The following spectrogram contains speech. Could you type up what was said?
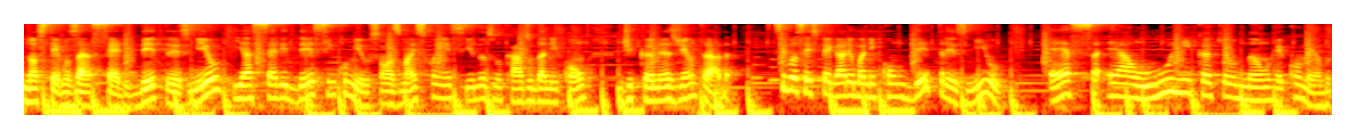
nós temos a série D3000 e a série D5000, são as mais conhecidas no caso da Nikon de câmeras de entrada. Se vocês pegarem uma Nikon D3000, essa é a única que eu não recomendo.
